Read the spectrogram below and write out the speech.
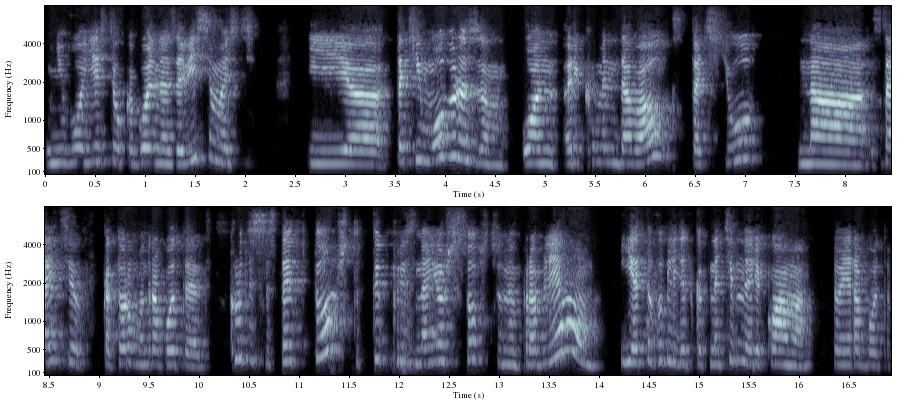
у него есть алкогольная зависимость, и э, таким образом он рекомендовал статью на сайте, в котором он работает. Крутость состоит в том, что ты признаешь собственную проблему, и это выглядит как нативная реклама твоей работы.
